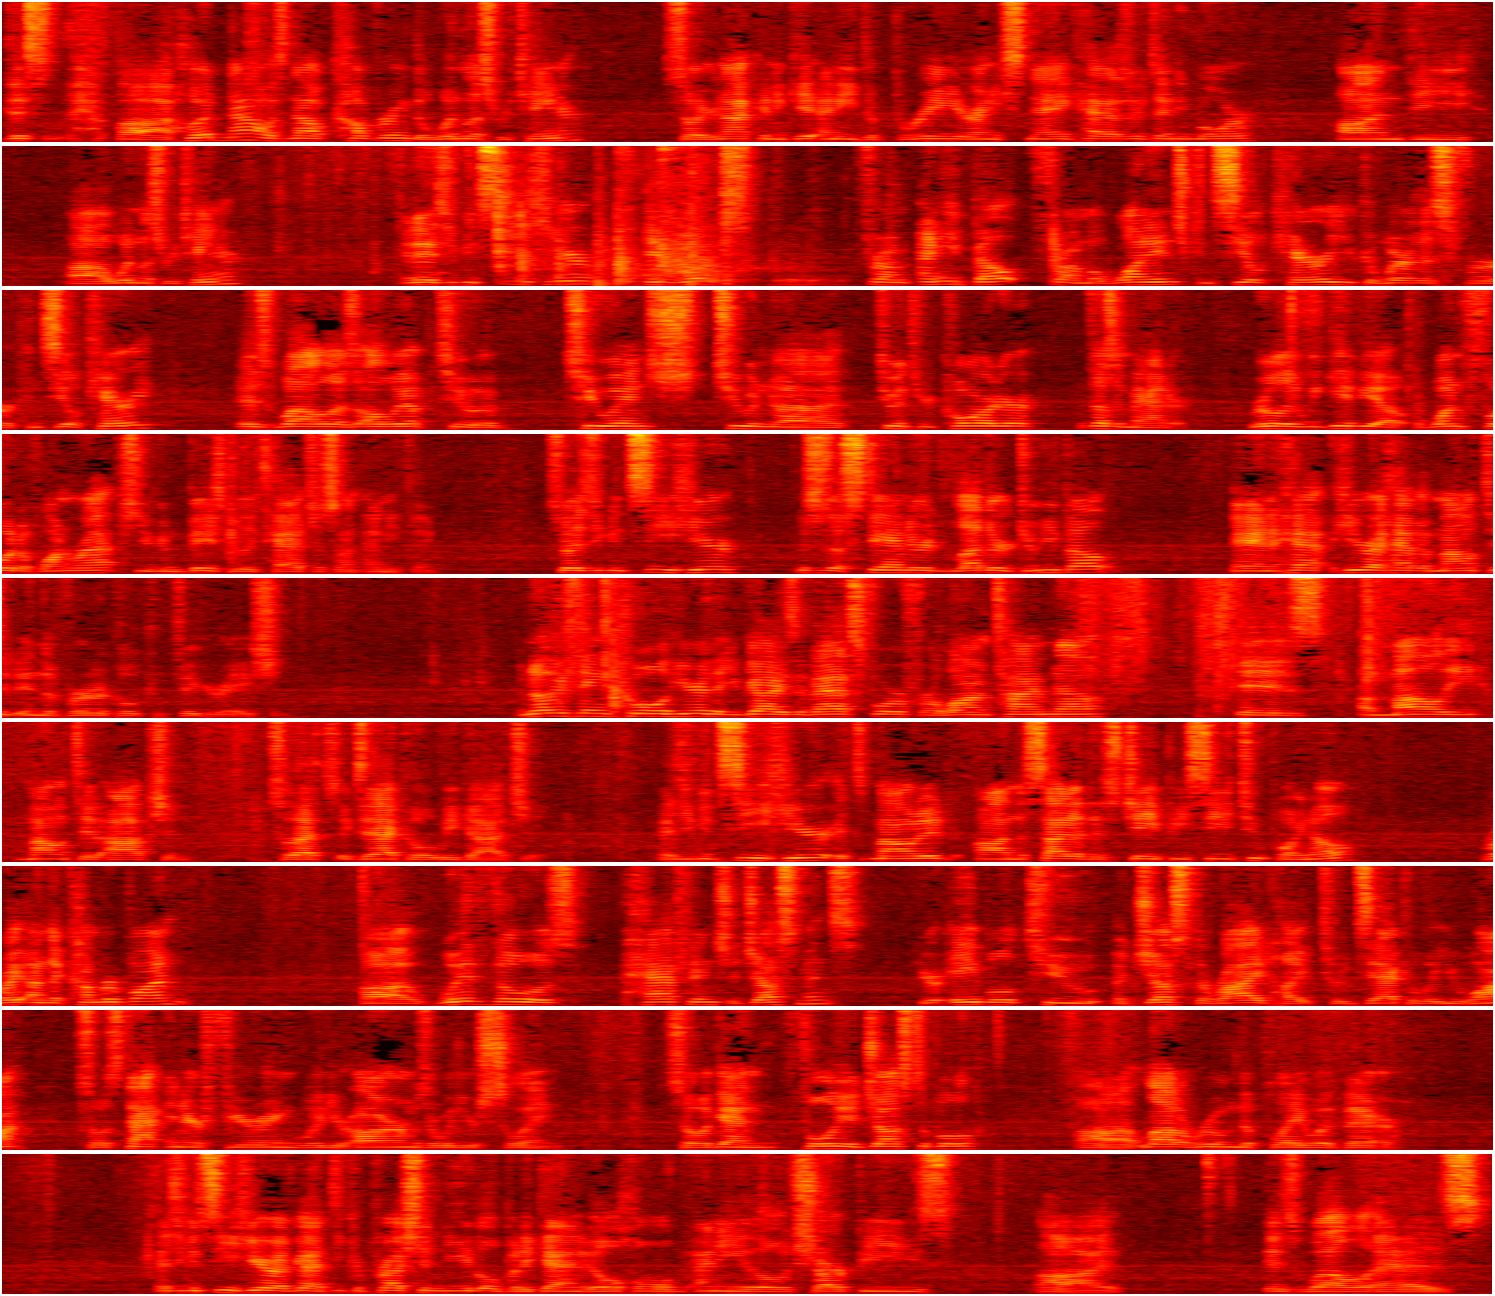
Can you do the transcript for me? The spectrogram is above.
this uh, hood now is now covering the windlass retainer. So you're not going to get any debris or any snag hazards anymore on the uh, windlass retainer. And as you can see here, it works from any belt from a one inch concealed carry. You can wear this for concealed carry, as well as all the way up to a two inch, two and, uh, two and three quarter. It doesn't matter. Really, we give you a one foot of one wrap, so you can basically attach this on anything. So as you can see here, this is a standard leather duty belt, and here I have it mounted in the vertical configuration. Another thing cool here that you guys have asked for for a long time now is a molle mounted option. So that's exactly what we got you. As you can see here, it's mounted on the side of this JPC 2.0, right on the cummerbund. Uh, with those half inch adjustments, you're able to adjust the ride height to exactly what you want, so it's not interfering with your arms or with your sling. So again, fully adjustable, uh, a lot of room to play with there. As you can see here, I've got a decompression needle, but again, it'll hold any of those Sharpies, uh, as well as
